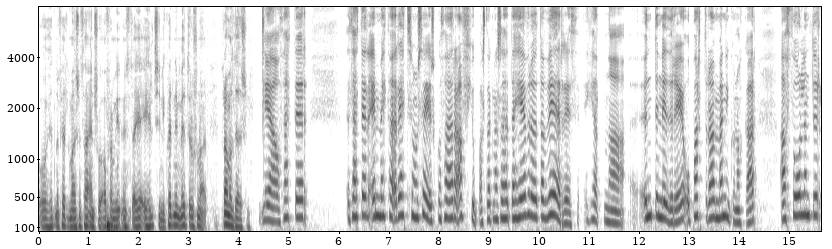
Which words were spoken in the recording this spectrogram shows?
og hérna fjallum aðeins um það eins og áfram í, í, í hilsinni, hvernig metur þú svona framaldið þessum? Já, þetta er Þetta er einmitt rétt sem hún segir, sko, það er afhjúpast vegna að þetta hefur auðvitað verið hérna undir niðri og partur af menningun okkar að þólendur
